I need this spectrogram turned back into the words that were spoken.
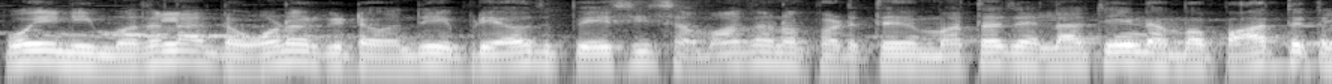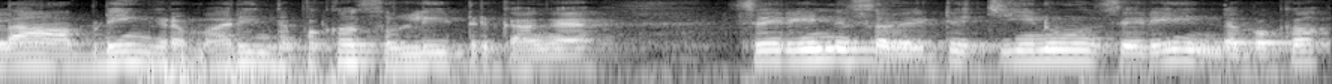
போய் நீ முதல்ல அந்த ஓனர்கிட்ட வந்து எப்படியாவது பேசி சமாதானப்படுத்து மற்றது எல்லாத்தையும் நம்ம பார்த்துக்கலாம் அப்படிங்கிற மாதிரி இந்த பக்கம் சொல்லிகிட்டு இருக்காங்க சரின்னு சொல்லிட்டு சீனும் சரி இந்த பக்கம்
